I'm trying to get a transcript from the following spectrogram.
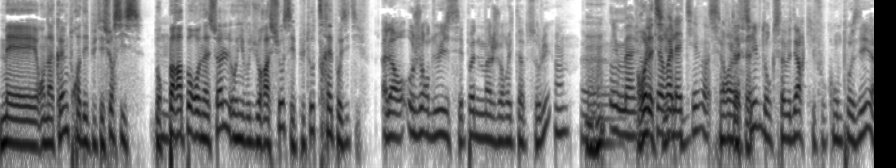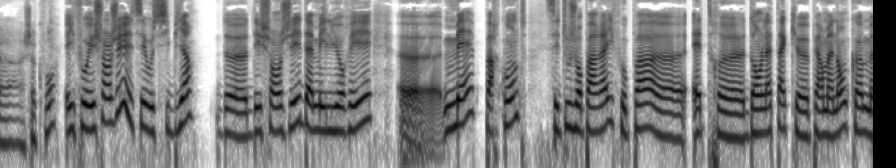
mais on a quand même trois députés sur six. Donc mm. par rapport au national, au niveau du ratio, c'est plutôt très positif. Alors aujourd'hui, c'est pas une majorité absolue. Hein. Euh, mm-hmm. une majorité relative. C'est relative, donc ça veut dire qu'il faut composer à chaque fois. Et il faut échanger, et c'est aussi bien d'échanger, d'améliorer. Euh, mais par contre, c'est toujours pareil, il faut pas euh, être euh, dans l'attaque permanente comme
